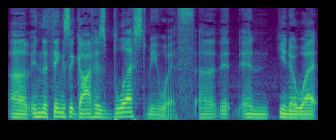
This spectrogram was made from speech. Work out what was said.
uh, in the things that god has blessed me with uh, that, and you know what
